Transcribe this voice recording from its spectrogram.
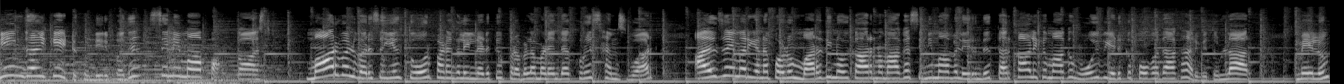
நீங்கள் கேட்டுக்கொண்டிருப்பது சினிமா பாட்காஸ்ட். மார்வல் வரிசையில் தோர் படங்களில் நடித்து பிரபலமடைந்த கிறிஸ் ஹெம்ஸ்வார்த் அல்சைமர் எனப்படும் மறதி நோய் காரணமாக சினிமாவில் இருந்து தற்காலிகமாக ஓய்வு எடுக்கப் போவதாக அறிவித்துள்ளார். மேலும்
